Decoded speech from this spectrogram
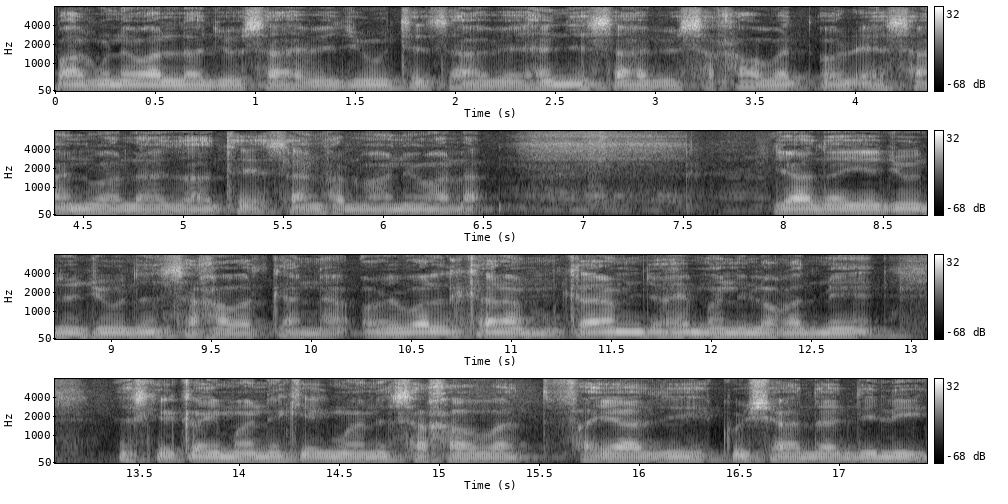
پاگنے والا جو صاحب جود ہے، صاحب ہنج صاحب سخاوت اور احسان والا ذات ہے، احسان فرمانے والا۔ زیادہ یہ جود جود، سخاوت کرنا۔ اور ول کرم کرم جو ہے، معنی لغت میں اس کے کئی معنی کے ایک معنی سخاوت، فیاضی، کشادہ، دلی۔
